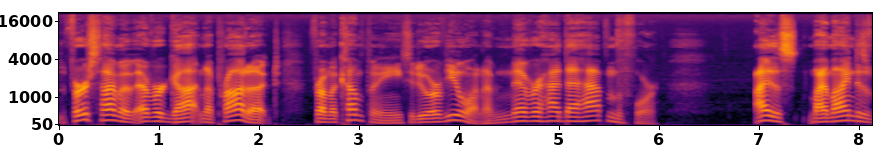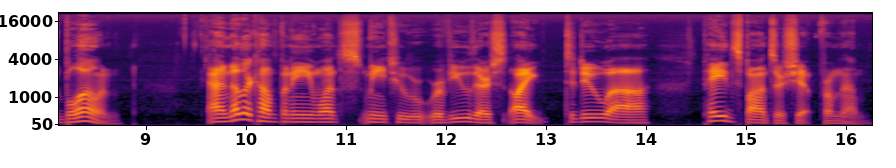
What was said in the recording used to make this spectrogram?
the first time I've ever gotten a product from a company to do a review on. I've never had that happen before. I just my mind is blown. And another company wants me to review their like to do uh paid sponsorship from them.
